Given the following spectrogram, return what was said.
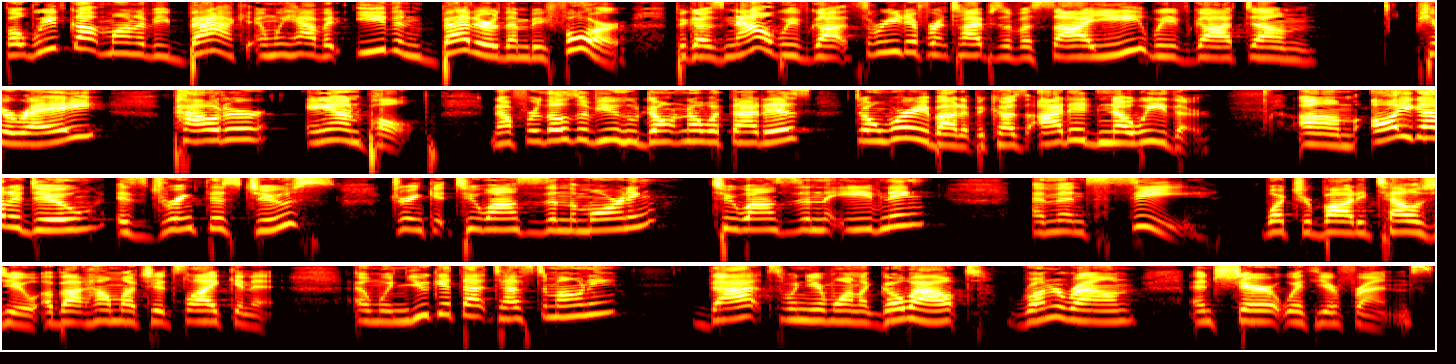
But we've got Monavie back, and we have it even better than before because now we've got three different types of acai. We've got um, puree, powder, and pulp. Now, for those of you who don't know what that is, don't worry about it because I didn't know either. Um, all you got to do is drink this juice. Drink it two ounces in the morning, two ounces in the evening, and then see what your body tells you about how much it's liking it. And when you get that testimony, that's when you want to go out, run around, and share it with your friends.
